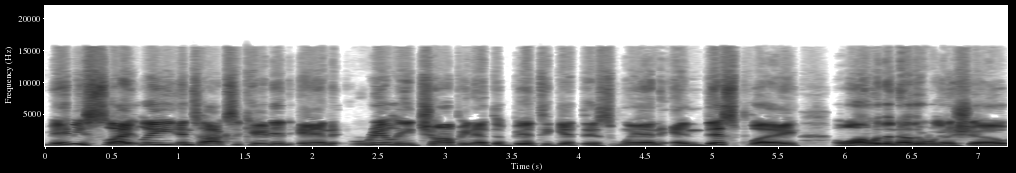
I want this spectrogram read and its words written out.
maybe slightly intoxicated and really chomping at the bit to get this win. And this play, along with another we're going to show,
